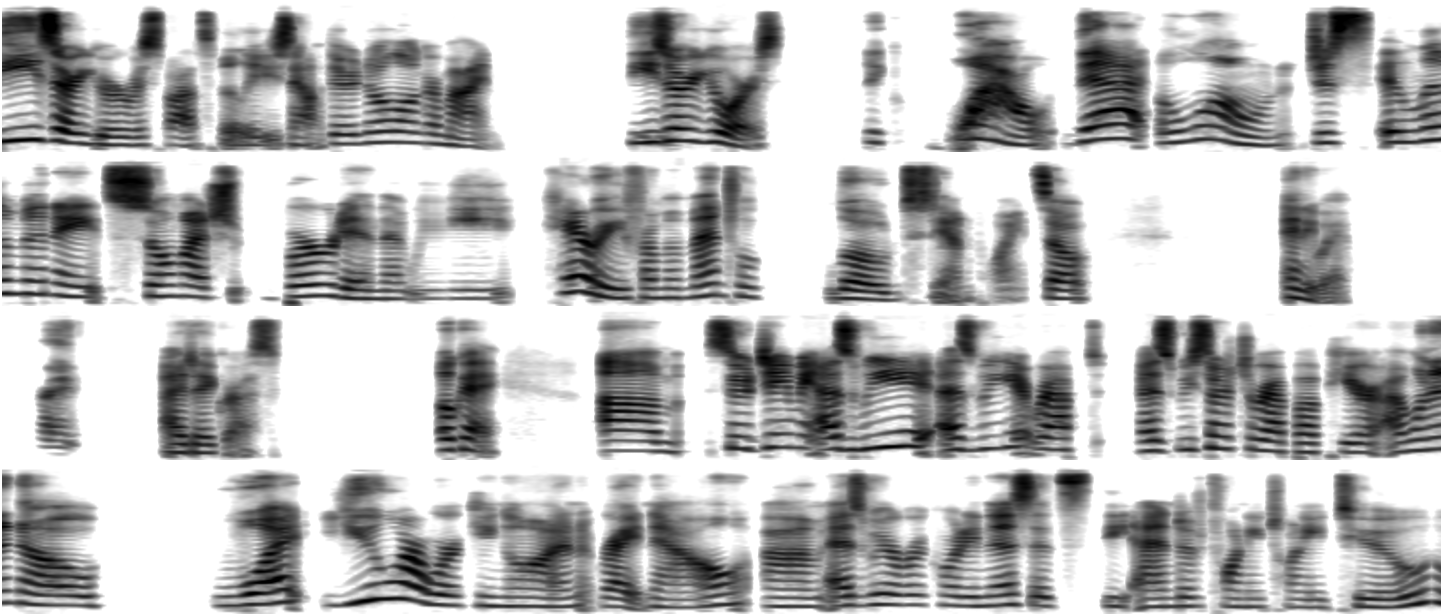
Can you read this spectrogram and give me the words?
these are your responsibilities now. They're no longer mine. These mm-hmm. are yours. Like, wow, that alone just eliminates so much burden that we carry from a mental load standpoint. So, anyway, right. I digress. Okay. Um, so Jamie, as we as we get wrapped, as we start to wrap up here, I want to know what you are working on right now. Um, as we're recording this, it's the end of 2022.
